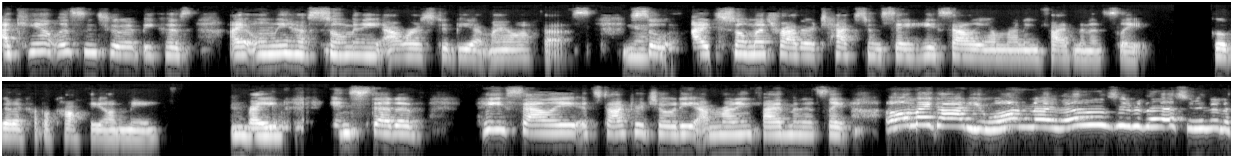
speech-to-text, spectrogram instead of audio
I can't listen to it because I only have so many hours to be at my office. Yeah. So I'd so much rather text and say, Hey Sally, I'm running five minutes late. Go get a cup of coffee on me mm-hmm. right? Instead of, hey, Sally, it's Dr. Jodi. I'm running five minutes late. Oh my God, you won't know.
